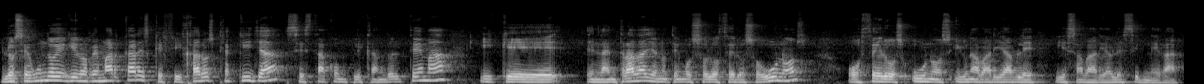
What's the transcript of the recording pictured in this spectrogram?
Lo segundo que quiero remarcar es que fijaros que aquí ya se está complicando el tema y que en la entrada yo no tengo solo ceros o unos, o ceros, unos y una variable y esa variable sin negar,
